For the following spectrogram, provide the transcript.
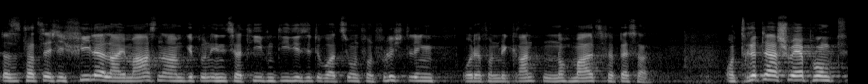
dass es tatsächlich vielerlei Maßnahmen gibt und Initiativen, die die Situation von Flüchtlingen oder von Migranten nochmals verbessern. Und dritter Schwerpunkt,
